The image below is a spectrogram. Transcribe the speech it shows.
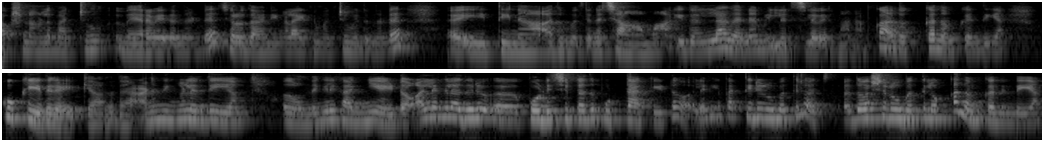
ഭക്ഷണങ്ങൾ മറ്റും വേറെ വരുന്നുണ്ട്. ചെറുധാന്യങ്ങളായിട്ട് മറ്റും വരുന്നുണ്ട്. ഈ തിന അതുപോലെ തന്നെ ചാമ ഇതെല്ലാം തന്നെ മില്ലറ്റ്സിൽ വരുന്നതാണ്. അപ്പോൾ അതൊക്കെ നമുക്ക് എന്ത് ചെയ്യാം? കുക്ക് ചെയ്ത് കഴിക്കാവുന്നതാണ്. നിങ്ങൾ എന്ത് ചെയ്യാം? അത് ഒന്നെങ്കിൽ കഞ്ഞിയായിട്ടോ അല്ലെങ്കിൽ അതൊരു പൊടിച്ചിട്ട് അത് പുട്ടാക്കിയിട്ടോ അല്ലെങ്കിൽ പത്തിരി രൂപത്തിലോ ദോശ രൂപത്തിലോ ഒക്കെ നമുക്ക് അത് എന്ത് ചെയ്യാം?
